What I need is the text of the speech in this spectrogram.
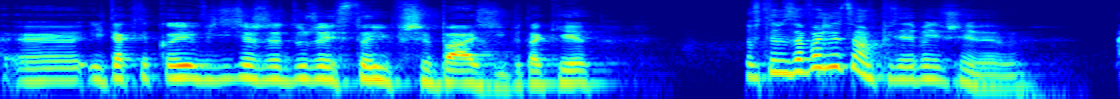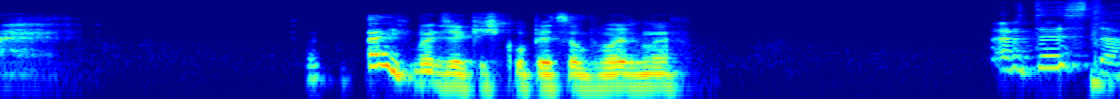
yy, i tak tylko widzicie, że dłużej stoi przy bazi, bo takie. No w tym zawodzie co mam wpisać, będziesz nie wiem. A niech będzie jakiś kupiec obwoźny. Artysta.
